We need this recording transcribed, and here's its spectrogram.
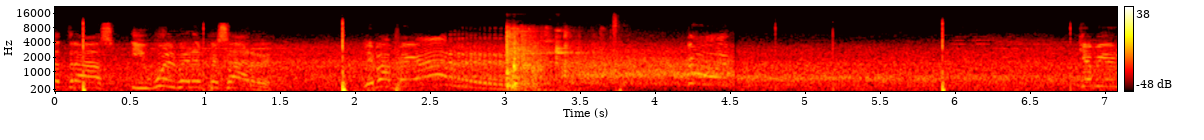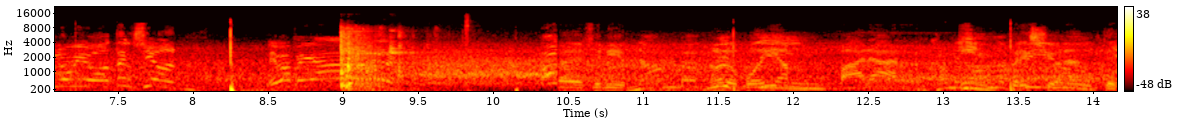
Atrás y vuelven a empezar. Le va a pegar. ¡Gol! ¡Qué bien lo vio! ¡Atención! Le va a pegar. a definir. No lo podían parar. Impresionante.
